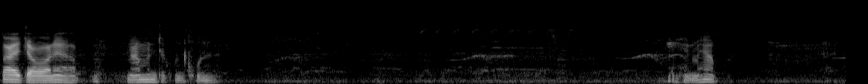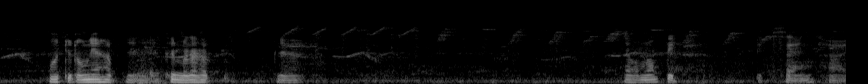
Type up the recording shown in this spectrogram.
ใต้จอเนี่ยครับ น้ำมันจะขุ่นๆ เห็นไหมครับมุดอยู่ตรงเนี้ยครับเนี่ยขึ้นมาแล้วครับเนี่ยเดี๋ยวผมต้องปิด งถ่าย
